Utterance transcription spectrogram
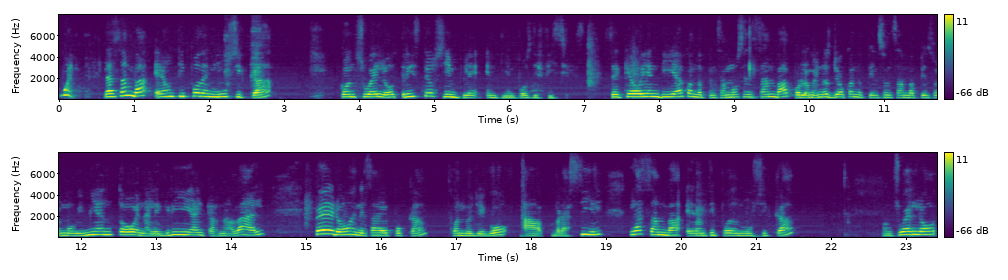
Bueno, la samba era un tipo de música consuelo, triste o simple en tiempos difíciles. Sé que hoy en día cuando pensamos en samba, por lo menos yo cuando pienso en samba pienso en movimiento, en alegría, en carnaval, pero en esa época, cuando llegó a Brasil, la samba era un tipo de música consuelo,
